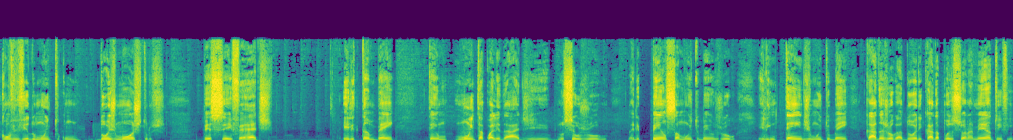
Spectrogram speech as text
convivido muito com dois monstros, PC e Ferretti, ele também tem muita qualidade no seu jogo. Ele pensa muito bem o jogo, ele entende muito bem cada jogador e cada posicionamento, enfim.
